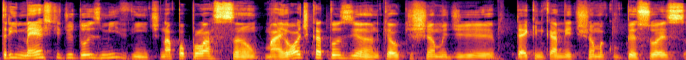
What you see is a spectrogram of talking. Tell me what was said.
trimestre de 2020 na população maior de 14 anos, que é o que chama de, tecnicamente, chama com pessoas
